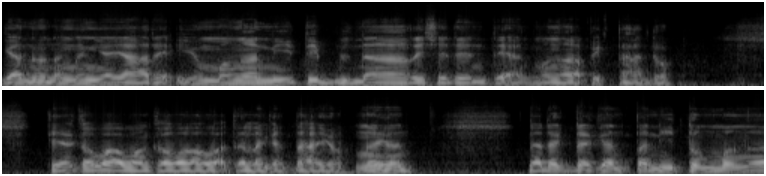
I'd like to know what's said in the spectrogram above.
Ganon ang nangyayari. Yung mga native na residente ang mga apektado. Kaya kawawang kawawa talaga tayo. Ngayon, nadagdagan pa nitong mga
